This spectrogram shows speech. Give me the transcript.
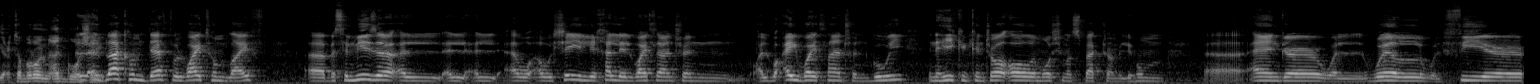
يعتبرون أقوى شيء. ال Black هم death وال White هم life آه بس الميزة ال ال ال أو أو الشيء اللي يخلي ال White Lantern أي White Lantern قوي إنه he can control all emotional spectrum اللي هم anger وال will وال fear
